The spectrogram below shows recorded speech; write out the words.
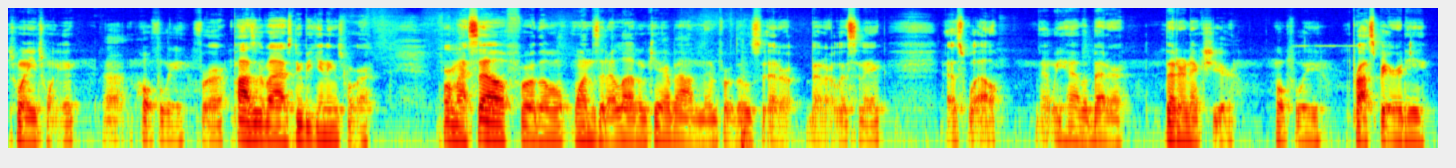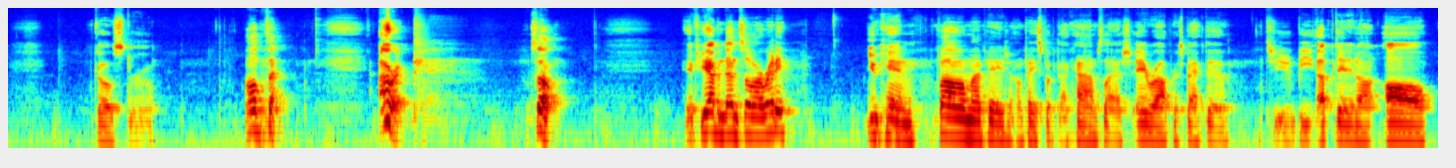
2020. Uh, hopefully, for positive vibes, new beginnings for for myself, for the ones that I love and care about, and then for those that are that are listening as well. That we have a better better next year. Hopefully, prosperity goes through all the time. All right. So, if you haven't done so already, you can follow my page on facebook.com slash a raw perspective to be updated on all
